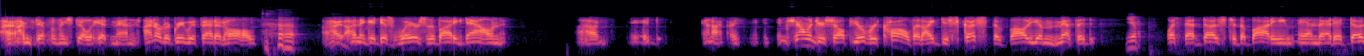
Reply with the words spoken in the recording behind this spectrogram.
I, I'm definitely still a hitman. I don't agree with that at all. I, I think it just wears the body down. Uh, it, and I, I, in Challenge Yourself, you'll recall that I discussed the volume method. Yep. What that does to the body, and that it does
